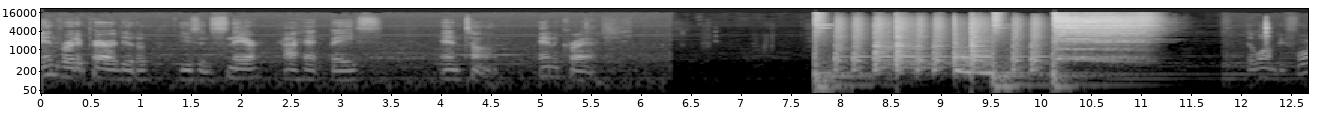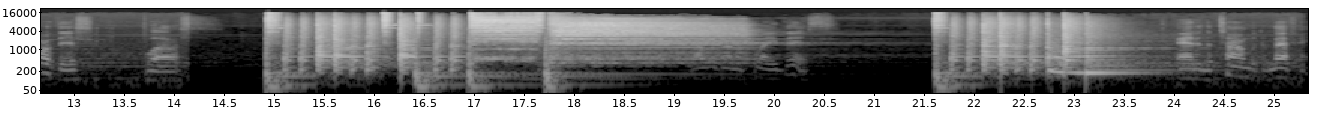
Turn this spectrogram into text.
Inverted paradiddle using snare, hi-hat, bass, and tom, and a crash. The one before this was. Adding the tom with the left hand.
